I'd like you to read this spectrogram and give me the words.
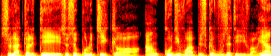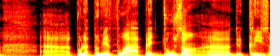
sur l'actualité sociopolitique en Côte d'Ivoire, puisque vous êtes ivoirien. pour la première fois, après 12 ans hein, de crise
